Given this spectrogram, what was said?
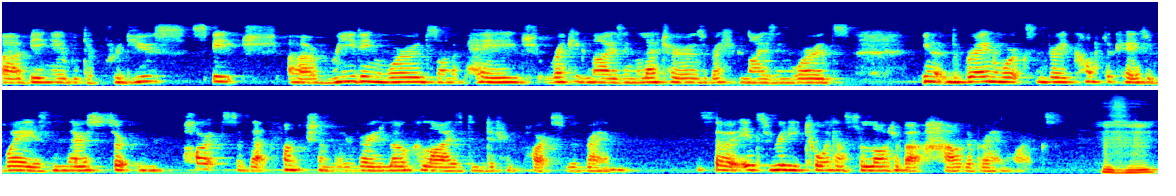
uh, being able to produce speech, uh, reading words on a page, recognizing letters, recognizing words. You know, the brain works in very complicated ways, and there's certain parts of that function that are very localized in different parts of the brain. So it's really taught us a lot about how the brain works. Mm-hmm.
